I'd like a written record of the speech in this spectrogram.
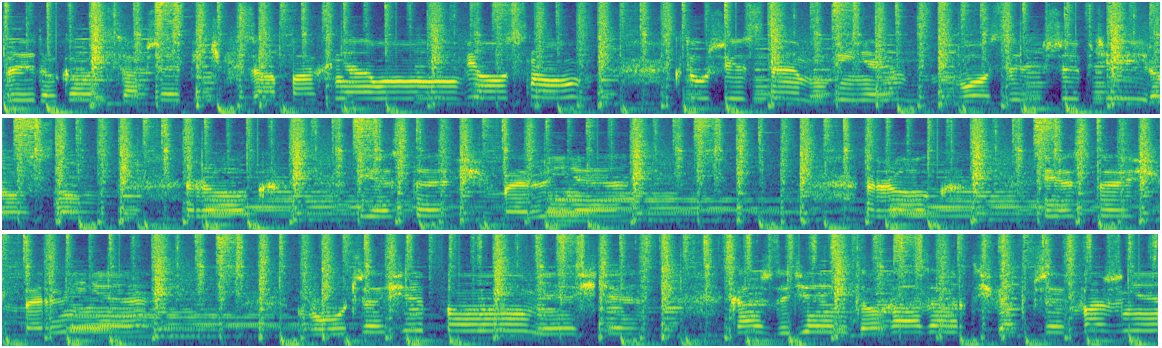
by do końca przepić zapachniało wiosną. Każdy dzień to hazard Świat przeważnie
